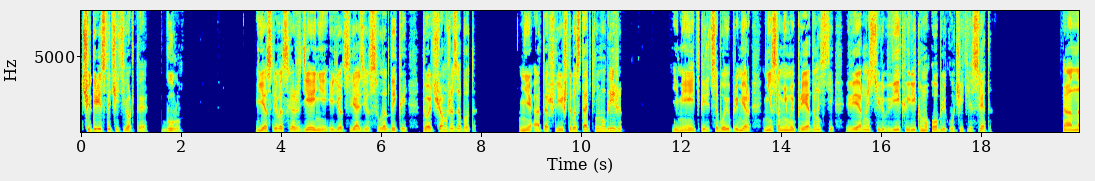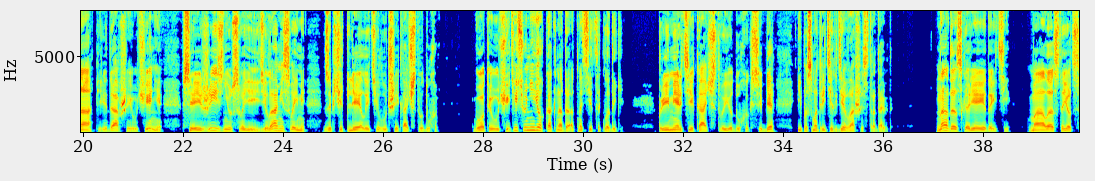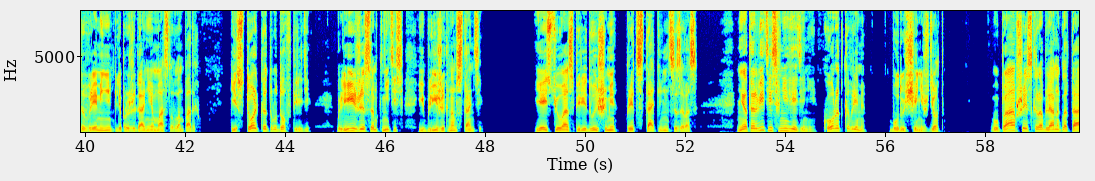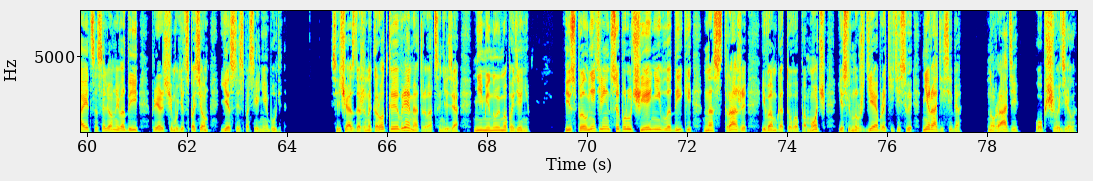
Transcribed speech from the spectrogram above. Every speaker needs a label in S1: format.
S1: 404. Гуру. Если восхождение идет связью с владыкой, то о чем же забота? Не отошли, чтобы стать к нему ближе. Имеете перед собою пример несломимой преданности, верности и любви к великому облику Учителя Света. Она, передавшая учение, всей жизнью своей и делами своими запечатлела эти лучшие качества духа. Вот и учитесь у нее, как надо относиться к владыке. Примерьте качество ее духа к себе и посмотрите, где ваши страдают. Надо скорее дойти. Мало остается времени для прожигания масла в лампадах. И столько трудов впереди. Ближе сомкнитесь и ближе к нам станьте. Есть у вас перед высшими предстательница за вас. Не оторвитесь в неведении, коротко время. Будущее не ждет. Упавший с корабля наглотается соленой воды, прежде чем будет спасен, если спасение будет. Сейчас даже на короткое время отрываться нельзя, неминуемо падение. Исполнительница поручений владыки на страже и вам готова помочь, если в нужде обратитесь вы не ради себя, но ради общего дела.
